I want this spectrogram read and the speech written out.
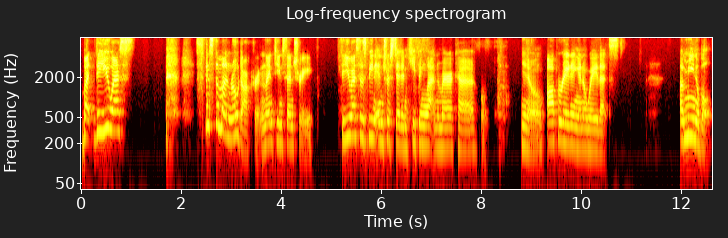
But the U.S. since the Monroe Doctrine, 19th century, the U.S. has been interested in keeping Latin America, you know, operating in a way that's amenable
